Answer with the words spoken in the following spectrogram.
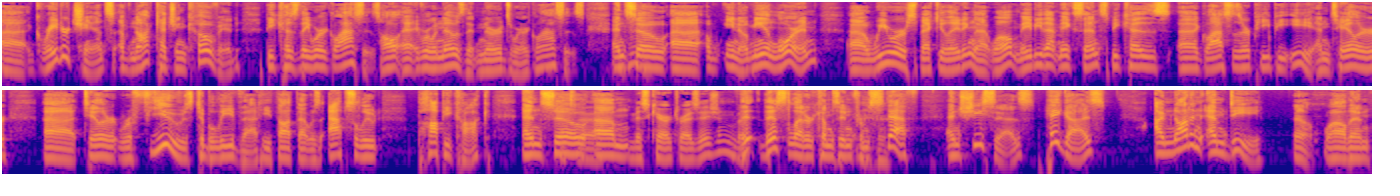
uh, greater chance of not catching COVID because they wear glasses. All everyone knows that nerds wear glasses, and so uh, you know, me and Lauren, uh, we were speculating that well, maybe that makes sense because uh, glasses are PPE, and Taylor uh, Taylor refused to believe that. He thought that was absolute poppycock. And so um, mischaracterization, but th- this letter comes in from Steph, and she says, Hey guys, I'm not an MD. Oh, well then,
